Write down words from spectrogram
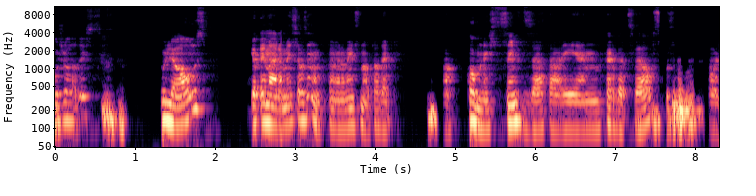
bužādistas, ļaunas. Jo, piemēram, mēs jau zinām, ka piemēram, viens no tādiem komunistu simpatizētājiem Herberts Vels uzsāka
